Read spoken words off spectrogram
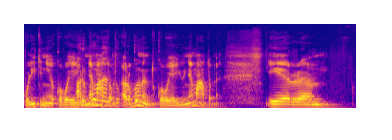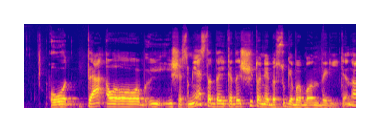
politinėje kovoje jų nematom, kova. argumentų kovoje jų nematome. Ir O, ta, o iš esmės tada, kada šito nebesugebama daryti, na,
